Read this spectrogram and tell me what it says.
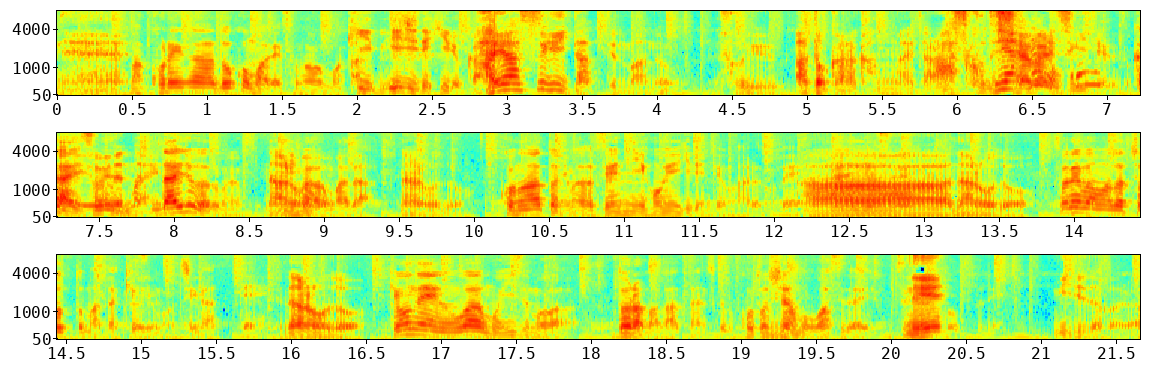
ね。まあ、これがどこまでそのままキープ維持できるか。早すぎたっていうのもあの。そういう後から考えたらあそこで仕上がりすぎてるとかそういうのはまあ大丈夫だと思います。なるほど。今はまだ。なるほど。この後にまだ全日本駅伝っていうのがあるのでああなるほど。それはまたちょっとまた距離も違って。なるほど。去年はもう出雲はドラマがあったんですけど今年はもう早稲田ずっねとトップで、見てたから。はい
